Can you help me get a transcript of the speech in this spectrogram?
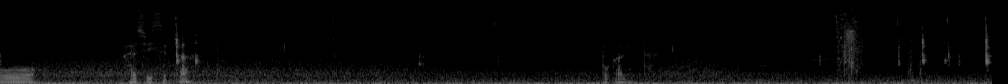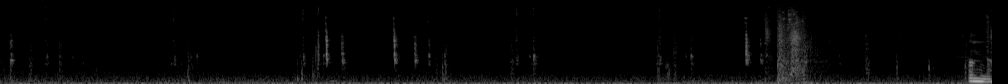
오, 갈 수 있을까? 못 가겠다. 섰나?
